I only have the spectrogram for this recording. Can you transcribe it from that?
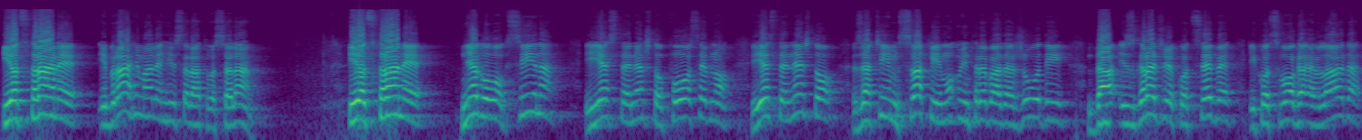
i od strane Ibrahima alaihi salatu wasalam i od strane njegovog sina jeste nešto posebno, jeste nešto za čim svaki mu'min treba da žudi, da izgrađuje kod sebe i kod svoga evlada,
